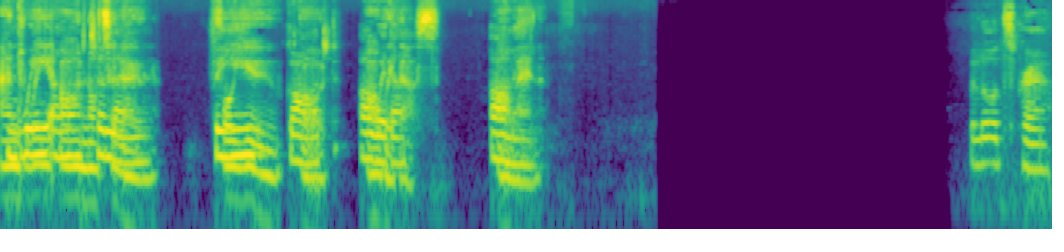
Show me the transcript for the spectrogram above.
And, and we, we, are, are not, alone, alone for, for you, God, God are, with us. us. Amen. Amen. The Lord's Prayer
